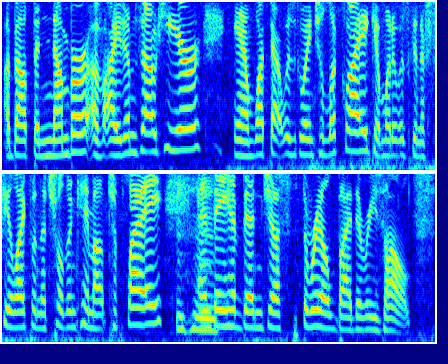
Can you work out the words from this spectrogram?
about the number of items out here and what that was going to look like and what it was going to feel like when the children came out to play. And they have been just thrilled by the results.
